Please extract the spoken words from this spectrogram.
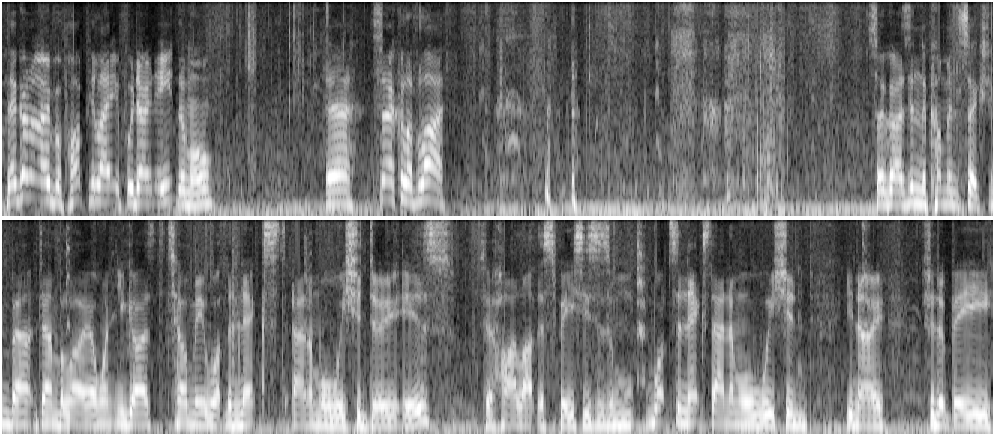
they're going to overpopulate if we don't eat them all. Yeah, circle of life. So, guys, in the comment section down below, I want you guys to tell me what the next animal we should do is to highlight the species. And what's the next animal we should, you know, should it be,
